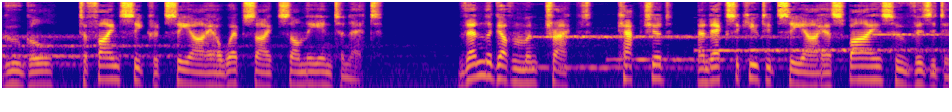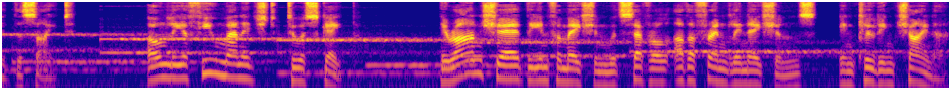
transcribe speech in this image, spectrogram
Google, to find secret CIA websites on the internet. Then the government tracked, captured, and executed CIA spies who visited the site. Only a few managed to escape. Iran shared the information with several other friendly nations, including China.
